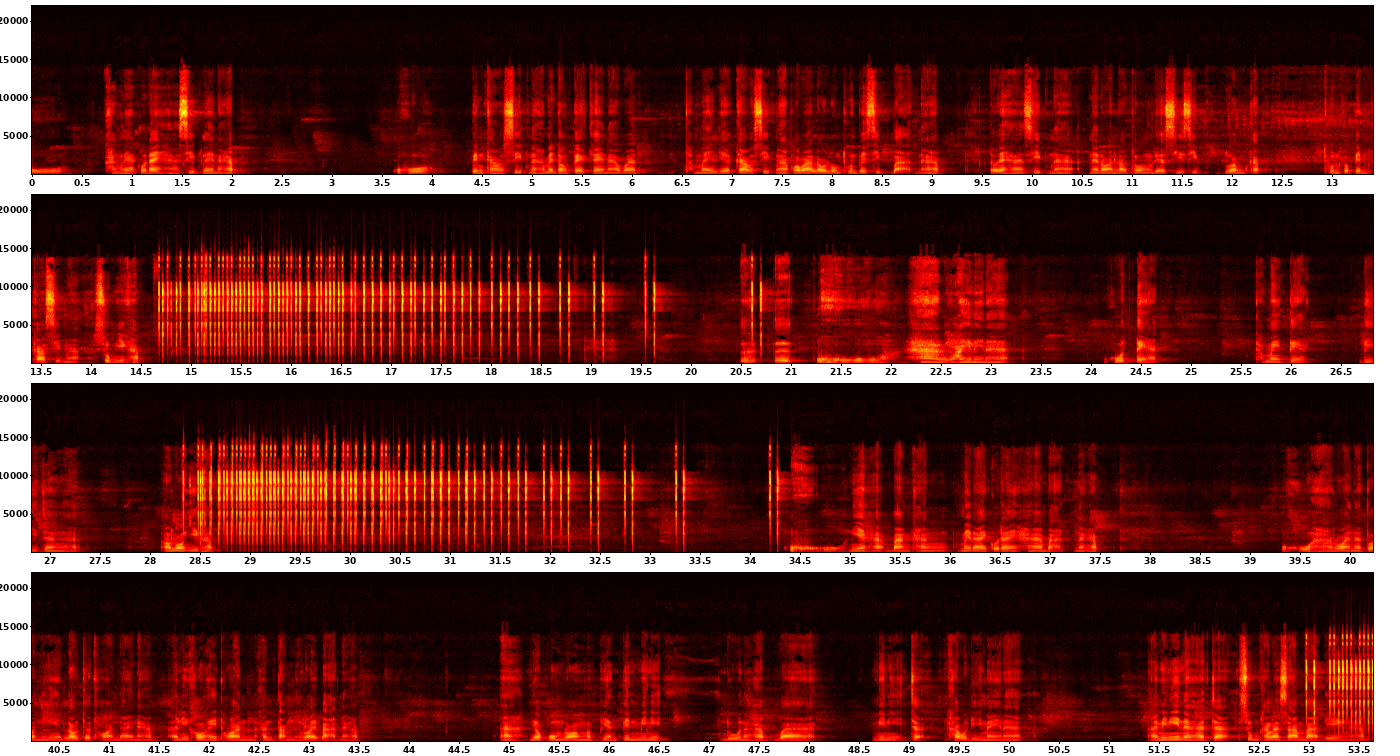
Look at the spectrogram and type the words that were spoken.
ครั้งแรกก็ได้ห้าสิบเลยนะครับ โอ้โห เป็นเก้าสิบนะครับไม่ต้องแปลกใจนะว่าทำไมเหลือเก้าสิบนะเพราะว่าเราลงทุนไปสิบบาทนะครับ เราได้ห้าสิบนะฮะแน่นอนเราต้องเหลือสี่สิบรวมกับทุนก็เป็นเก้าสิบนะฮะสุ่มอีกครับเออเออโอ้โหห้าร้อยเลยนะฮะ โอ้โห แตกทำไมแตกดีจังฮะ เอาลองอีกครับ โอ้โห เนี่ยฮะ บางครั้งไม่ได้ก็ได้ห้าบาทนะครับ โอ้โหห้าร้อยนะตอนนี้เราจะถอนได้นะครับ อันนี้เขาให้ถอนขั้นต่ำหนึ่งร้อยบาทนะครับ อะ เดี๋ยวผมลองมาเปลี่ยนเป็นมินิดูนะครับว่ามินิจะเข้าดีไหมนะฮะ อ่ามินินะฮะจะสุ่มครั้งละสามบาทเองนะครับ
